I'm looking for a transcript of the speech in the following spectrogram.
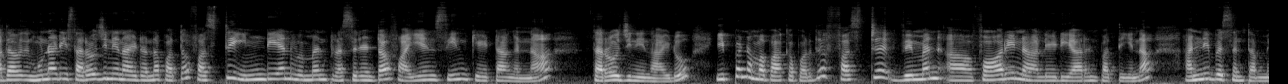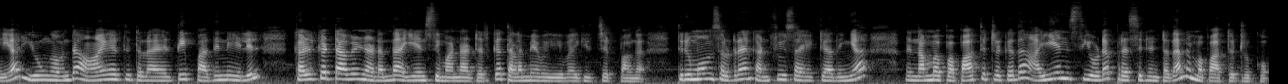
அதாவது முன்னாடி சரோஜினி நாயுடு என்ன பார்த்தோம் first Indian women president of ஐஎன்சின்னு கேட்டாங்கன்னா சரோஜினி நாயுடு. இப்போ நம்ம பார்க்க போகிறது ஃபஸ்ட்டு விமன் ஃபாரின் லேடி யாருன்னு பார்த்தீங்கன்னா அன்னி பெசன்ட் அம்மையார். இவங்க வந்து ஆயிரத்தி தொள்ளாயிரத்தி பதினேழில் கல்கட்டாவில் நடந்த ஐஎன்சி மாநாட்டிற்கு தலைமை வகி- வகிச்சிருப்பாங்க. திரும்பவும் சொல்கிறேன் கன்ஃபியூஸ் ஆகிக்காதீங்க நம்ம இப்போ பார்த்துட்ருக்கிறது ஐஎன்சியோட பிரசிடெண்ட்டை தான் நம்ம பார்த்துட்ருக்கோம்.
